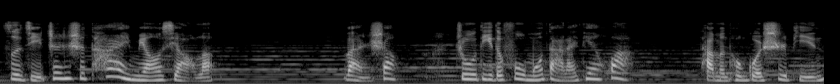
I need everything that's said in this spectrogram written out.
自己真是太渺小了。晚上，朱棣的父母打来电话，他们通过视频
